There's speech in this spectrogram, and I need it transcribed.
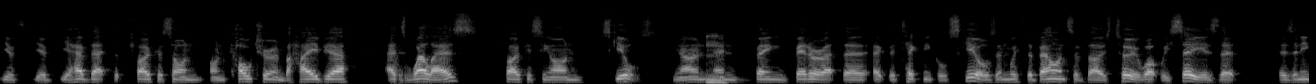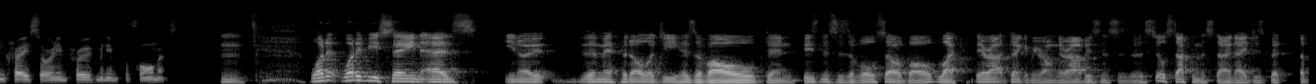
you've, you've you have that focus on on culture and behavior, as well as focusing on skills, you know, and, mm. and being better at the at the technical skills. And with the balance of those two, what we see is that there's an increase or an improvement in performance. Mm. What what have you seen as you know the methodology has evolved and businesses have also evolved like there are don't get me wrong there are businesses that are still stuck in the stone ages but they've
